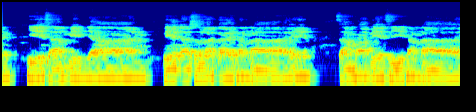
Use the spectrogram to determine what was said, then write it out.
รผีสางวิญญาณ เปรตอสุรกายทั้งหลายสัมภเวสีทั้งหลาย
